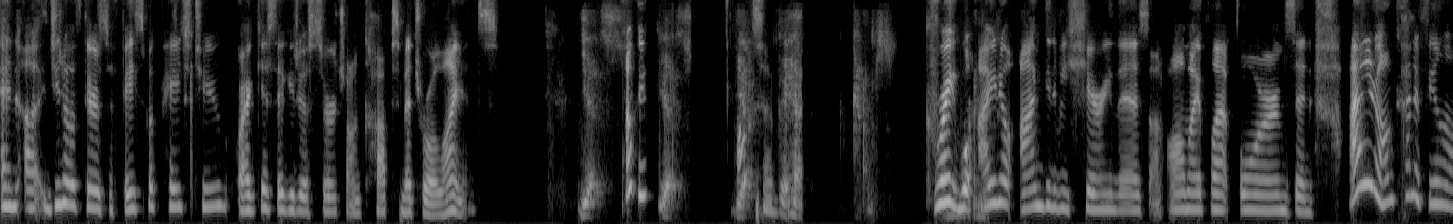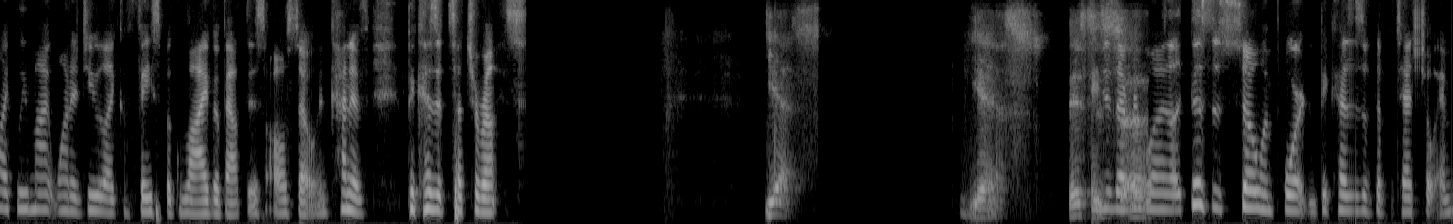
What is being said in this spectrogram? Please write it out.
And uh, do you know if there's a Facebook page too? Or I guess they could do a search on Cops Metro Alliance. Yes. Okay. Yes. Awesome. Yes, they have Cops Great. Well, I know I'm going to be sharing this on all my platforms. And I don't know, I'm kind of feeling like we might want to do like a Facebook Live about this also. And kind of because it's such a. Yes. Yes. This is uh... everyone like this is so important because of the potential and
